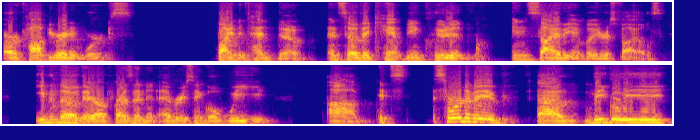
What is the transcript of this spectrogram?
are copyrighted works by Nintendo, and so they can't be included inside the emulators files. Even though they are present in every single Wii, um, it's sort of a uh, legally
